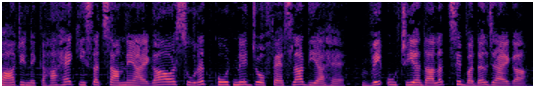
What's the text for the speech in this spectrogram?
पार्टी ने कहा है कि सच सामने आएगा और सूरत कोर्ट ने जो फैसला दिया है, वे ऊँची अदालत से बदल जाएगा।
